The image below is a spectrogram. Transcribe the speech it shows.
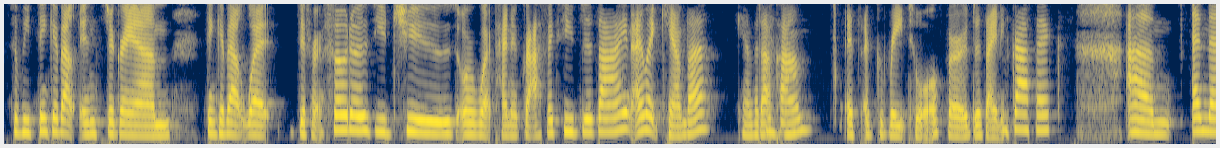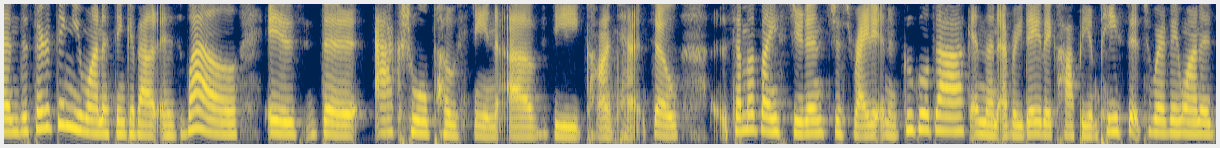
So if we think about Instagram, think about what different photos you choose or what kind of graphics you design. I like Canva, canva.com. Mm-hmm. It's a great tool for designing graphics. Um, and then the third thing you want to think about as well is the actual posting of the content. So some of my students just write it in a Google Doc and then every day they copy and paste it to where they want to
